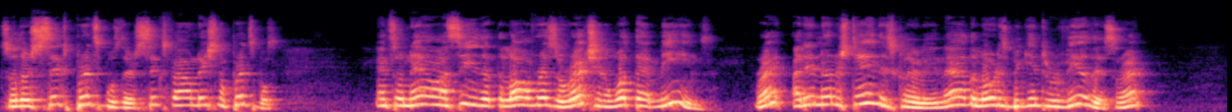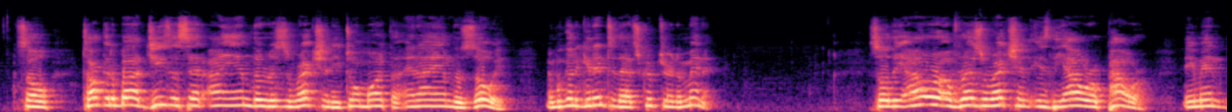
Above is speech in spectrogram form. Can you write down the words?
So there's six principles there, six foundational principles. And so now I see that the law of resurrection and what that means, right? I didn't understand this clearly, and now the Lord has begun to reveal this, right? So talking about Jesus said, I am the resurrection, he told Martha, and I am the Zoe. And we're going to get into that scripture in a minute. So the hour of resurrection is the hour of power. Amen.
